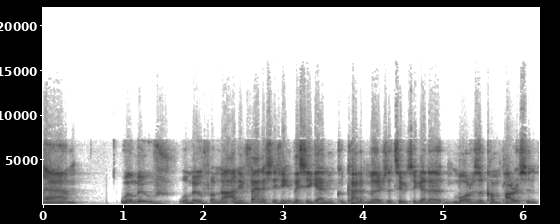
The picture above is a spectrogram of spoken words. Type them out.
Um, we'll move we'll move from that. And in fairness, this, this again could kind of merge the two together more as a comparison.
